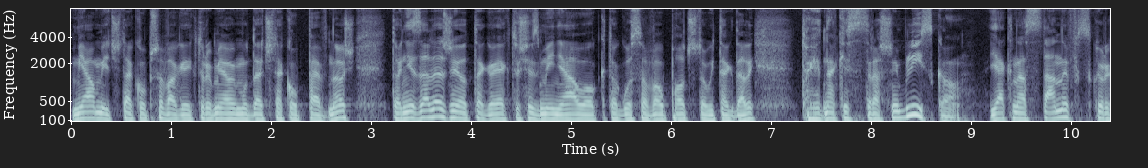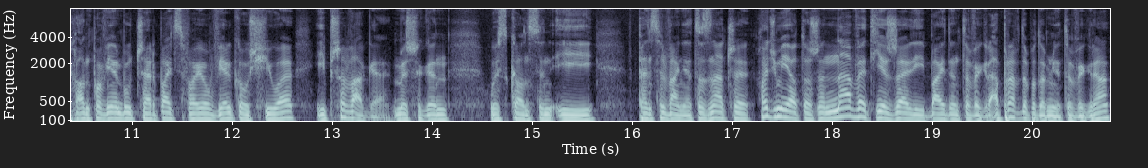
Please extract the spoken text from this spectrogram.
miał mieć taką przewagę i które miały mu dać taką pewność, to niezależnie od tego, jak to się zmieniało, kto głosował pocztą i tak dalej, to jednak jest strasznie blisko jak na Stany, z których on powinien był czerpać swoją wielką siłę i przewagę. Michigan, Wisconsin i Pensylwania. To znaczy, chodzi mi o to, że nawet jeżeli Biden to wygra, a prawdopodobnie to wygra,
